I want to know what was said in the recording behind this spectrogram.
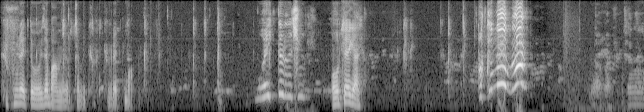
Küfür etti o yüzden banlıyoruz tabii küfür, küfür etti ban. Bu Hector da şimdi. Ortaya gel. Akıllı ol lan. Ya bak çeneni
